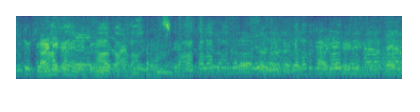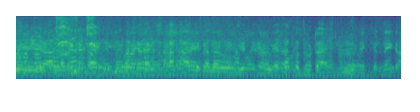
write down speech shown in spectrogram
तो ग्राहक आहे ग्राहक आपला. ग्राहकाला त्याला तर काय कळत नाही. याचा पण तोटा आहे. नाही का?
